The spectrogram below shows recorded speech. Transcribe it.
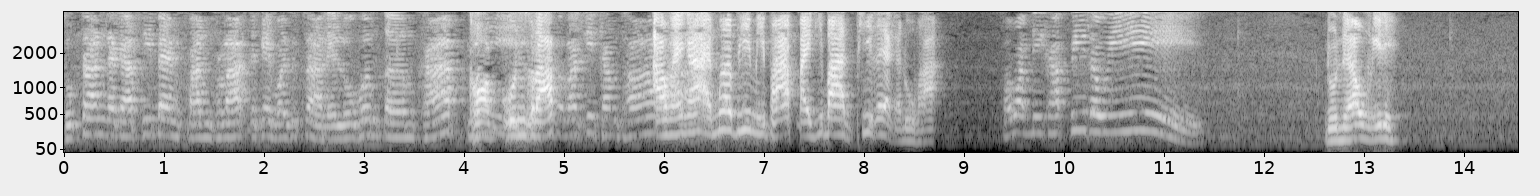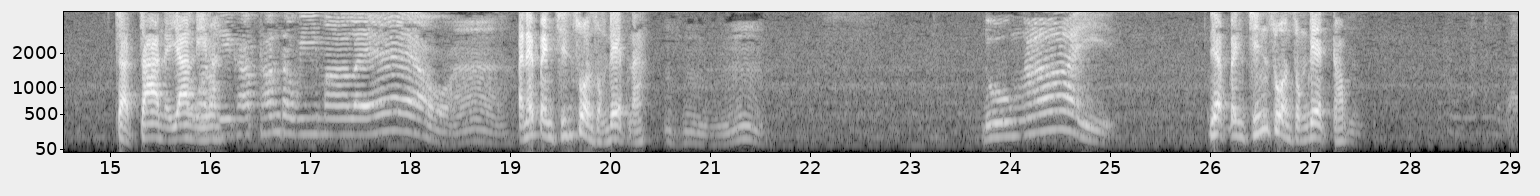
ทุกท่านนะครับ ที่แบ่งปันพระจะเก็บไว้ศึกษาเรียนรู้เพิ่มเติมครับขอบคุณครับธุรกิจคำท้าเอาง่ายๆ เมื่อพี่มีพระไปที่บ้านพี่ก็อยากจะดูพระ สวัสดีครับพี่ทวี ดูเนื้อองค์นี้ดิ จัดจ้านในย่านนี้ไหมสวัสดีครับท่านทวีมาแล้วอ่า อันนี้เป็นชิ้นส่วนสมเด็จนะ อื้อหือดูง่ายเนี่ยเป็นชิ้นส่วนสมเด็จครับ สาม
